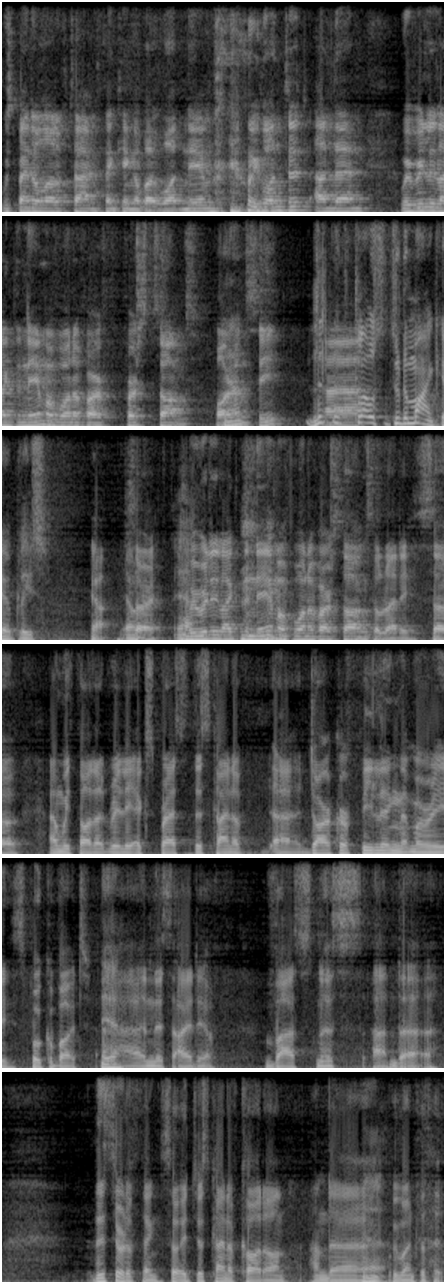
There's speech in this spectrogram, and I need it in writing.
we spent a lot of time thinking about what name we wanted. And then... we really like the name of one of our first songs, Bar yeah. and Sea. A little uh, bit closer to the mic, uh, please. Yeah, yeah. sorry. Yeah. We really like the name of one of our songs already. So, and we thought it really expressed this kind of uh, darker feeling that Marie spoke about, yeah. Uh, and this idea of vastness and uh, this sort of thing. So it just kind of caught on, and uh, we went with it.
